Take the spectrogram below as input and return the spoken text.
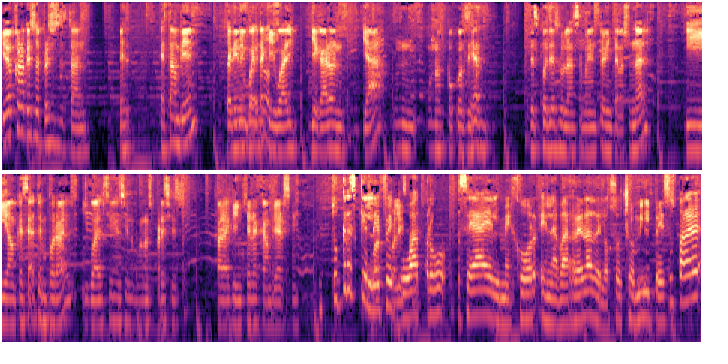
yo creo que esos precios están, es- están bien, teniendo en cuenta buenos. que igual llegaron ya un- unos pocos días después de su lanzamiento internacional. Y aunque sea temporal, igual siguen siendo buenos precios para quien quiera cambiarse. ¿Tú crees que el Por F4 sea el mejor en la barrera de los 8 mil pesos? Para,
